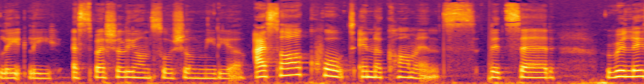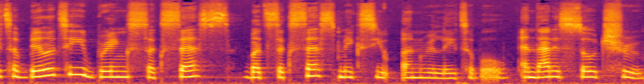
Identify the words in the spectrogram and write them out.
lately, especially on social media. I saw a quote in the comments that said, Relatability brings success, but success makes you unrelatable. And that is so true.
